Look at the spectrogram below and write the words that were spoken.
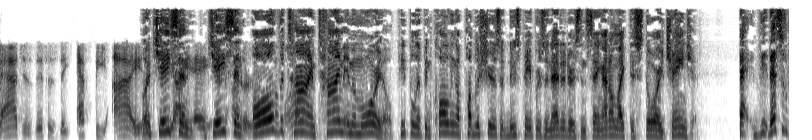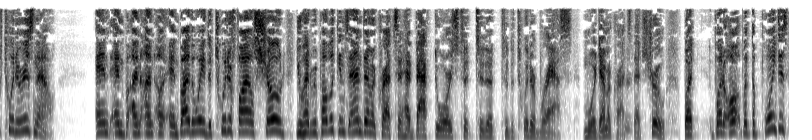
badges. This is the FBI. But Jason, CIA, Jason, all the Come time, on. time immemorial, people have been calling up publishers of newspapers and editors and saying, "I don't like this story, change it." That that's what Twitter is now. And and and and, and by the way, the Twitter files showed you had Republicans and Democrats that had backdoors to, to the to the Twitter brass. More Democrats, that's true. But but all, but the point is,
